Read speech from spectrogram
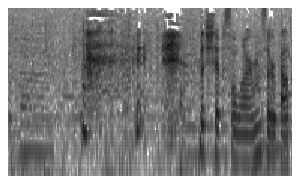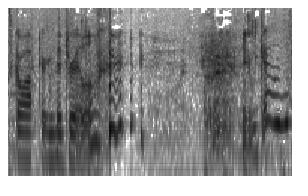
The ship's alarms are about to go off during the drill. Here we go.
